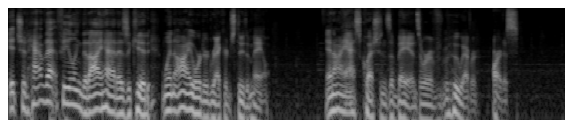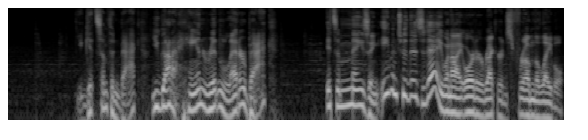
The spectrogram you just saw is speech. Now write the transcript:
It should have that feeling that I had as a kid when I ordered records through the mail. And I asked questions of bands or of whoever, artists. You get something back? You got a handwritten letter back? It's amazing, even to this day when I order records from the label.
